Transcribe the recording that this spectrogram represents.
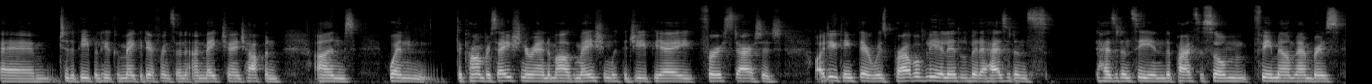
um, to the people who can make a difference and, and make change happen. And when the conversation around amalgamation with the GPA first started, I do think there was probably a little bit of hesitance hesitancy in the parts of some female members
